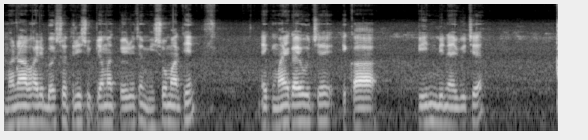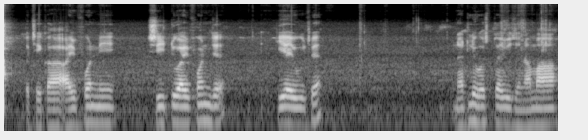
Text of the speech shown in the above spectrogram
મને આ ખાલી બસો ત્રીસ રૂપિયામાં જ પડ્યું છે મીશોમાંથી. એક માઇક આવ્યું છે એક આ પિન બિન આવ્યું છે. પછી એક આ આઈફોનની સી ટુ આઈફોન છે એ આવ્યું છે. અને આટલી વસ્તુ આવી છે ને આમાં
